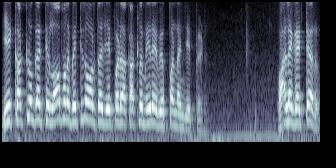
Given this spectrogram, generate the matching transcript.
ఈ కట్లు కట్టి లోపల పెట్టిన వాళ్ళతో చెప్పాడు ఆ కట్లు మీరే విప్పండి అని చెప్పాడు. వాళ్ళే కట్టారు.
